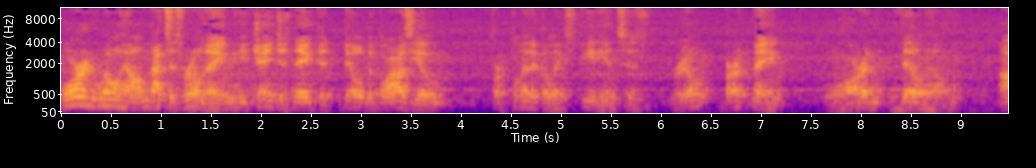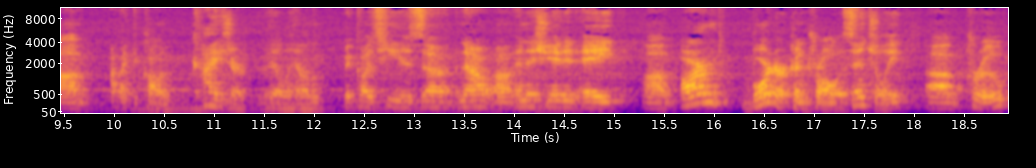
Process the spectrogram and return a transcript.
Warren Wilhelm, that's his real name. He changed his name to Bill De Blasio for political expedience. His real birth name, Warren Wilhelm. Um, I like to call him Kaiser Wilhelm because he has uh, now uh, initiated a um, armed border control, essentially, uh, crew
